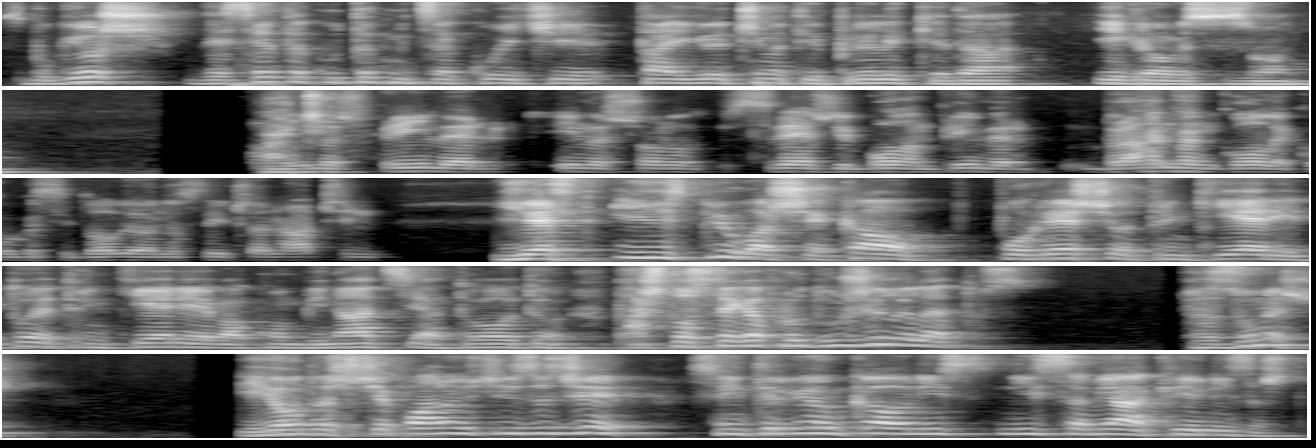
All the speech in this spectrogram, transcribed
Zbog još desetak utakmica koje će taj igrač imati prilike da igra ove sezone. A znači, imaš primer, imaš ono sveži bolan primer Branan Gole koga si doveo na sličan način Jest, i ispljuvaše kao pogrešio Trinkieri, to je Trinkierijeva kombinacija, to, to. Pa što ste ga produžili letos? Razumeš? I onda Šćepanović izađe sa intervjuom kao nis, nisam ja kriv ni za što.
